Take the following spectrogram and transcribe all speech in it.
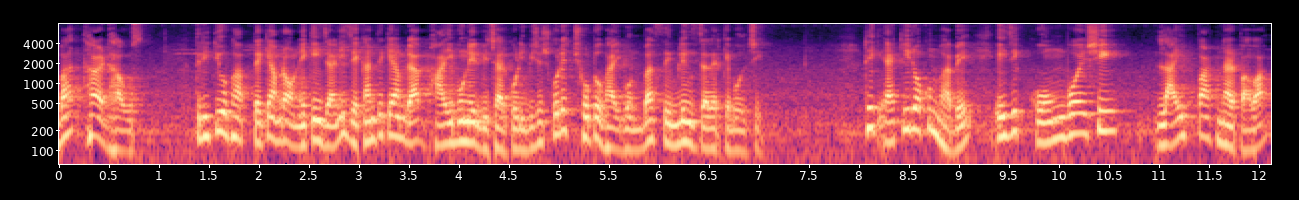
বা থার্ড হাউস তৃতীয় ভাব থেকে আমরা অনেকেই জানি যেখান থেকে আমরা ভাই বোনের বিচার করি, বিশেষ করে ছোট ভাই বোন বা সিবলিংস যাদেরকে বলছি। ঠিক একই রকমভাবে এই যে কম বয়সী লাইফ পার্টনার পাওয়া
